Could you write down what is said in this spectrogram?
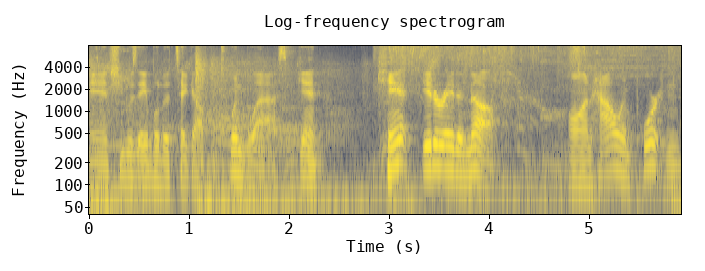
and she was able to take out the Twin Blast. Again, can't iterate enough on how important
